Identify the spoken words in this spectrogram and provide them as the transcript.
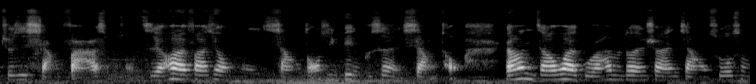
就是想法啊什么什么之类。后来发现我们想的东西并不是很相同。然后你知道外国人他们都很喜欢讲说什么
